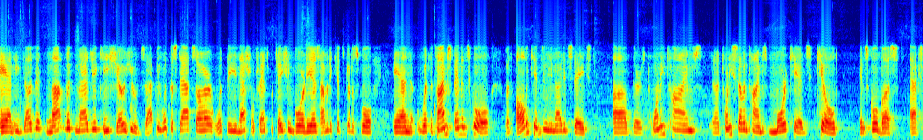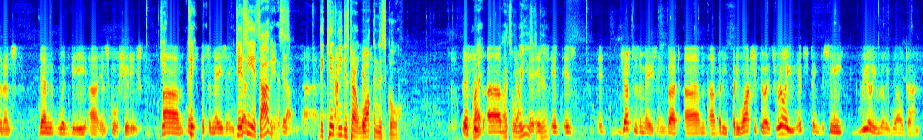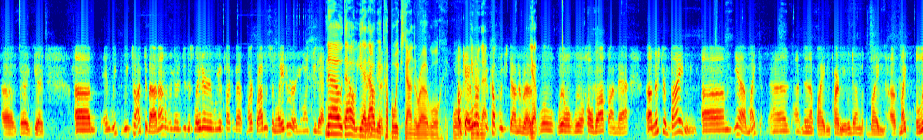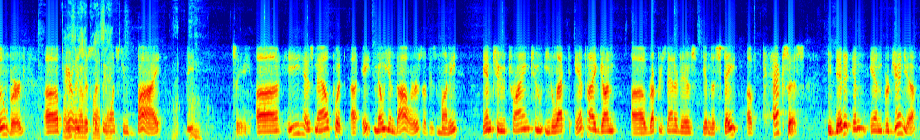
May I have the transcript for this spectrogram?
And he does it not with magic. He shows you exactly what the stats are, what the National Transportation Board is, how many kids go to school. And with the time spent in school, with all the kids in the United States, uh, there's 20 times, uh, 27 times more kids killed in school bus accidents than would be uh, in school shootings. um, it's, it's amazing. JC, it's obvious. You know, uh, the kids need to start walking to school. This Right? is uh, That's what you we know, used to it, It is it just as amazing, but um, uh, but he but he walks you through it. It's really interesting to see. Really, really well done. Uh, very good. Um, and we we talked about. I don't know. if We're going to do this later. We're going to talk about Mark Robinson later, or you want to do that? now? No, that would- yeah, that would be a good. couple weeks down the road. We'll, we'll okay, get well, on that. a couple weeks down the road, Yep. we'll we'll we'll hold off on that. Uh, Mr. Biden, um, yeah, Mike, uh, uh, not Biden. Pardon me, we're done with the Biden. Uh, Mike Bloomberg uh, apparently another just simply act. wants to buy the. See, uh, he has now put uh, eight million dollars of his money into trying to elect anti-gun uh, representatives in the state of Texas. He did it in in Virginia,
